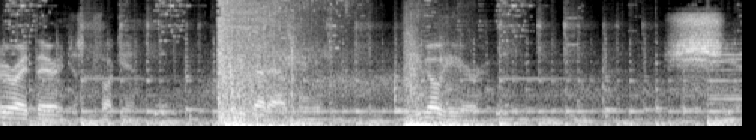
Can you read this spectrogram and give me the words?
to go right there and just fucking... Shoot that asshole. You go here. Shit.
